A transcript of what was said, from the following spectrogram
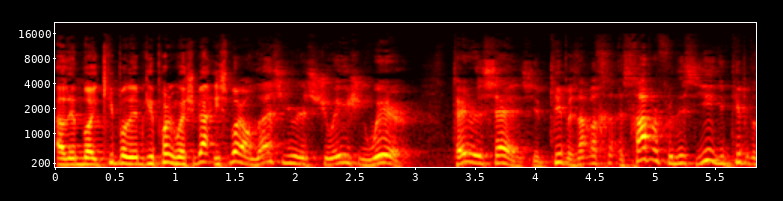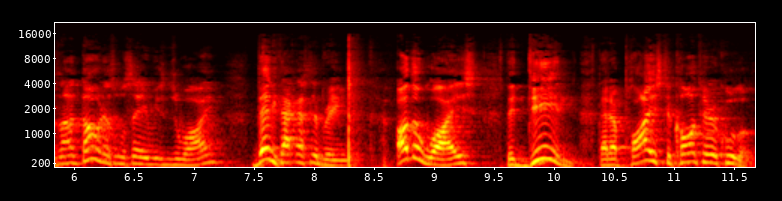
unless you're in a situation where Torah says Yom is not a chaper for this year. Yom Kippur does not as we'll say reasons why. Then he has to bring. Otherwise, the din that applies to Kol Torah Kula,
